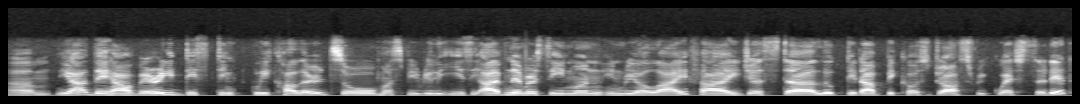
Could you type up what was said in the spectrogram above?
Um, yeah they are very distinctly colored so must be really easy. I've never seen one in real life. I just uh, looked it up because Josh requested it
